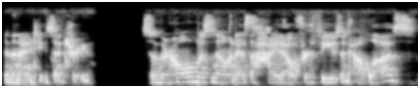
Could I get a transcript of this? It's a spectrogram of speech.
in the 19th century. So their home was known as a hideout for thieves and outlaws,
